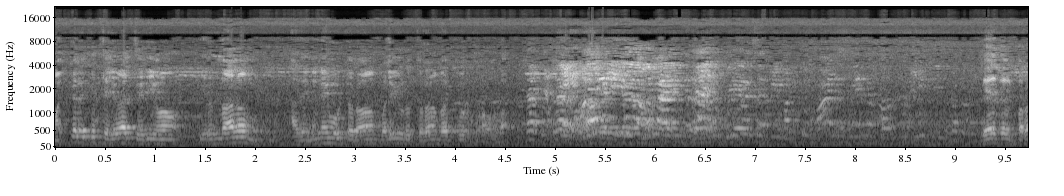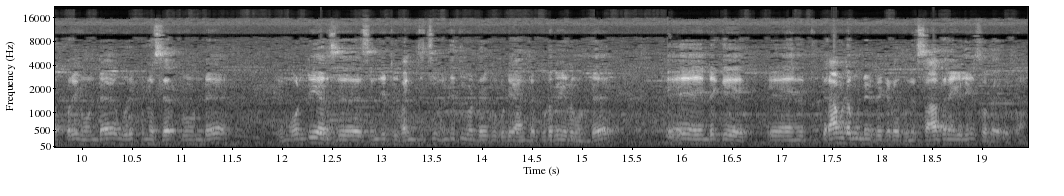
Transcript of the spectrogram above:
மக்களுக்கு தெளிவா தெரியும் இருந்தாலும் அதை நினைவூட்டுறோம் வலியுறுத்துறோம் வற்புறுத்துறோம் அவ்வளவுதான் தேர்தல் பரப்புரையும் உண்டு உறுப்பினர் சேர்ப்பு உண்டு. ஒன்றிய அரசு செஞ்சுட்டு வஞ்சித்து வஞ்சித்து கொண்டிருக்கக்கூடிய அந்த கொடுமைகளும் உண்டு. இன்றைக்கு திராவிட முன்னேற்ற கழகத்தின் சாதனைகளையும் சொல்ல இருக்கும்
